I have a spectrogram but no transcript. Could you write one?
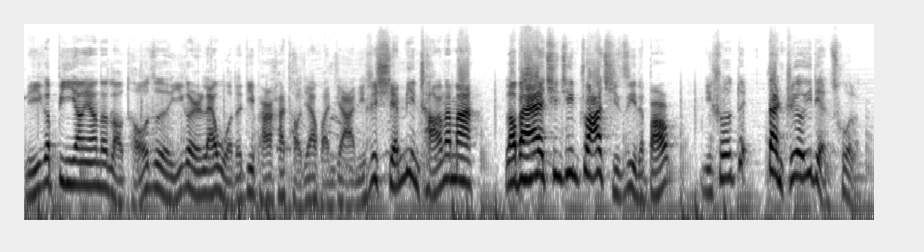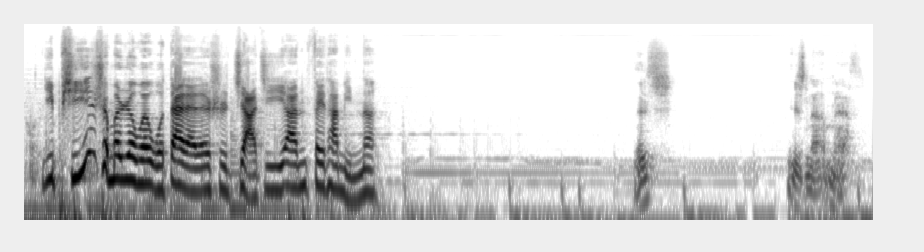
你一个病殃殃的老头子，一个人来我的地盘还讨价还价，你是嫌命长的吗？老白轻轻抓起自己的包，你说的对，但只有一点错了，你凭什么认为我带来的是甲基安非他明呢？This is not meth.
